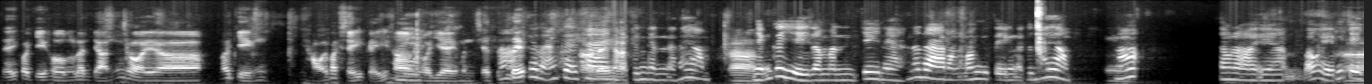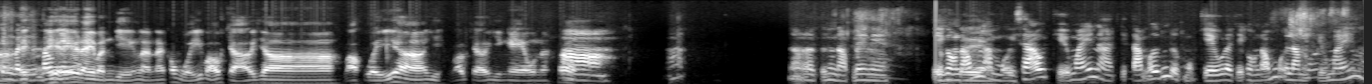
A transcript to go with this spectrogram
Để coi chị Hường lên chảnh rồi nói chuyện hỏi bác sĩ kỹ hơn Nè. rồi về mình sẽ tính đó, tiếp. cái bảng kê À, khai nè cưng nhìn nè thấy không? À, những cái gì là mình chi nè nó ra bằng bao nhiêu tiền nè cưng thấy không? Ừ. đó. Xong rồi à, bảo hiểm chi cho À, mình ý, bao ý, ý nhiêu? ở đây bệnh viện là nó có quỹ bảo trợ cho bảo quỹ ờ, gì bảo trợ gì nghèo nè à, đó. đó là cưng đọc đây nè. Chị còn đóng tiền. là 16 triệu mấy nè chị tạm ứng được một triệu là chị còn đóng 15 triệu mấy nè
